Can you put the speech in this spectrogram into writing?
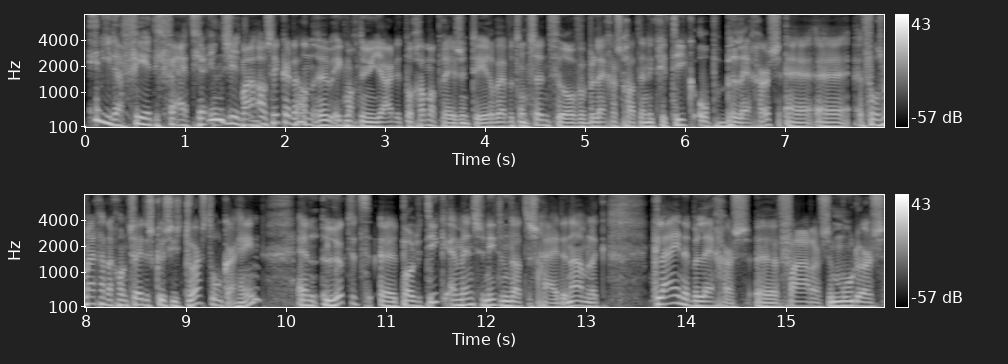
en die daar 40, 50 jaar in zitten. Maar als ik er dan ik mag nu een jaar dit programma presenteren. We hebben het ontzettend veel over beleggers gehad en de kritiek op beleggers. Uh, uh, volgens mij gaan er gewoon twee discussies dwars door elkaar heen. En lukt het politiek en mensen niet om dat te scheiden? Namelijk kleine beleggers, vaders, moeders,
